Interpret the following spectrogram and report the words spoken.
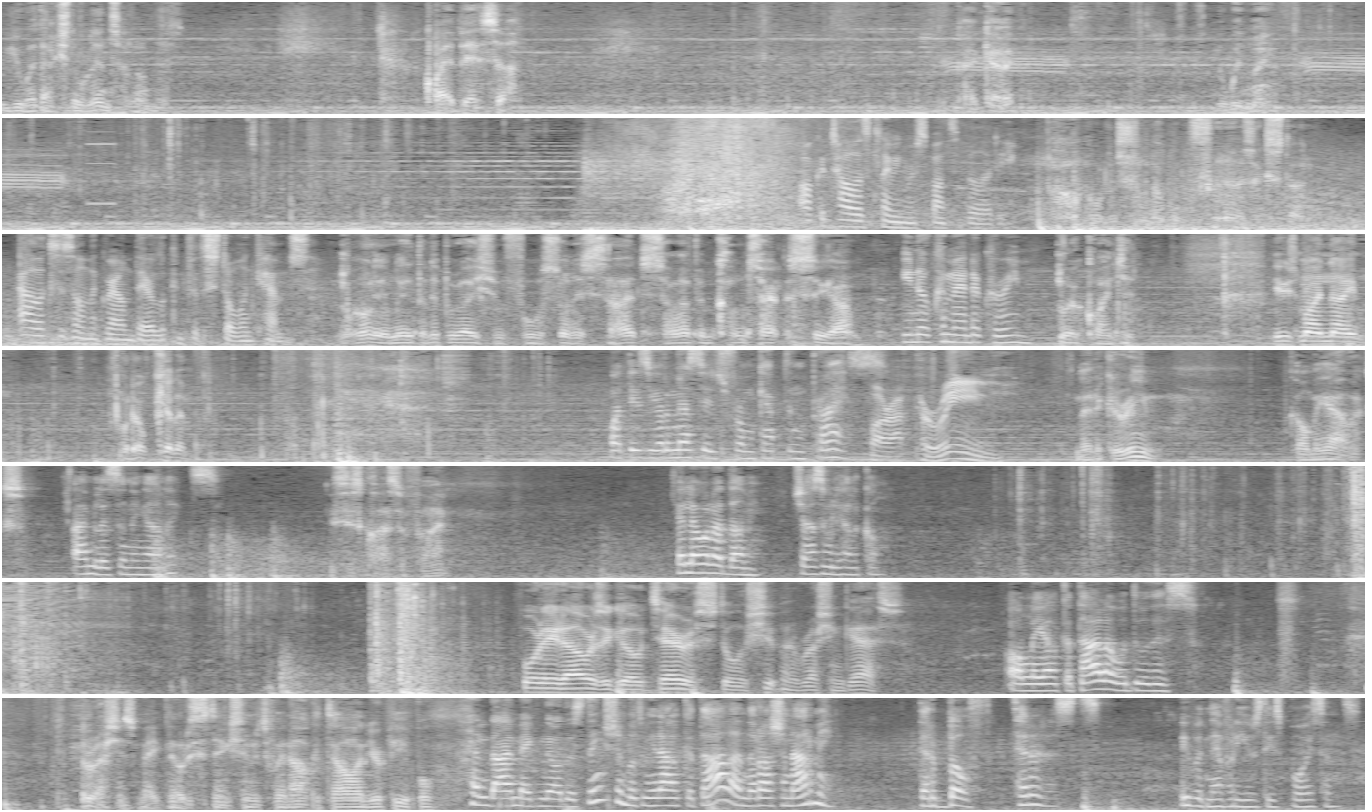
You had actual intel on this? Quite a bit, sir. Okay, Garrett. You're with me. Al-Qatala's claiming responsibility. Oh, orders from the wolf in Kazakhstan. Alex is on the ground there looking for the stolen chems. Well, he'll need the Liberation Force on his side, so have him contact the CO. You know Commander Karim? We're acquainted. Use my name, or they'll kill him. What is your message from Captain Price? Farah Karim. Commander Karim, call me Alex. I'm listening, Alex. This is classified. Hello, Aladami. 48 hours ago, terrorists stole a shipment of Russian gas. Only Al-Qatala would do this. The Russians make no distinction between Alcatel and your people. And I make no distinction between Al-Qatala and the Russian army. They're both terrorists. We would never use these poisons.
